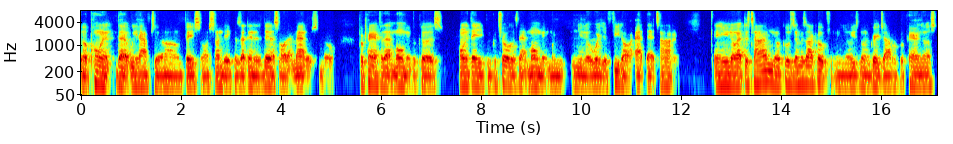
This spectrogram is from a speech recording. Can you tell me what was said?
the opponent that we have to um, face on Sunday because at the end of the day, that's all that matters. You know, preparing for that moment because only thing you can control is that moment when you know where your feet are at that time. And you know, at this time, you know, Coach Zim is our coach. And, you know, he's doing a great job of preparing us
